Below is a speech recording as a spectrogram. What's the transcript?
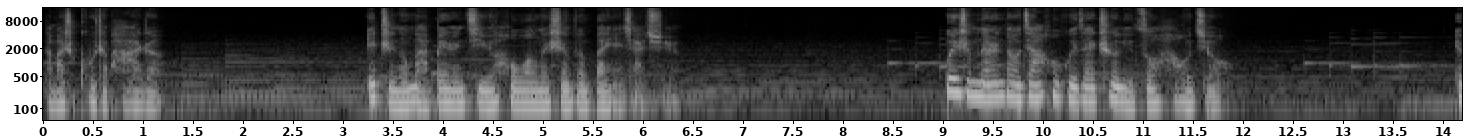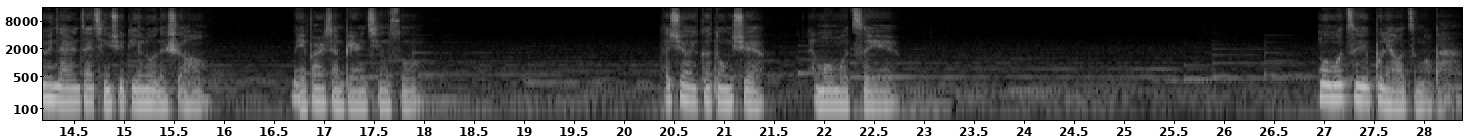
哪怕是哭着趴着，也只能把被人寄予厚望的身份扮演下去。为什么男人到家后会在车里坐好久？因为男人在情绪低落的时候，没法向别人倾诉，他需要一个洞穴来默默自愈。默默自愈不了怎么办？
